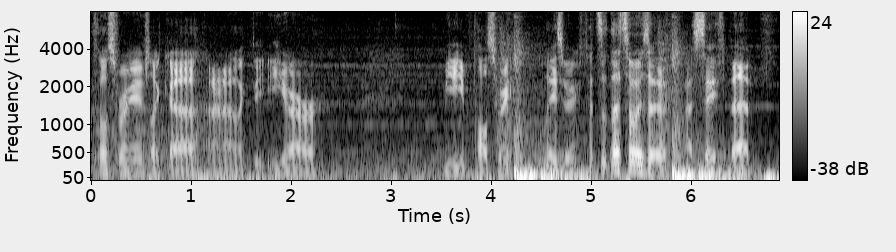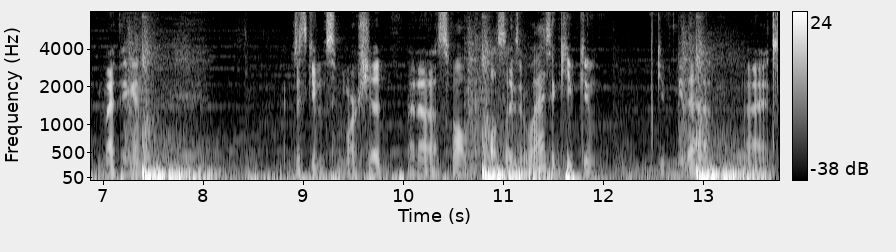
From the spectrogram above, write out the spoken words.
close range, like uh, I don't know, like the ER medium pulse rate laser. That's a, that's always a, a safe bet, in my opinion. Just give him some more shit. I know, a small pulse laser. Why does it keep give, giving me that? Alright,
